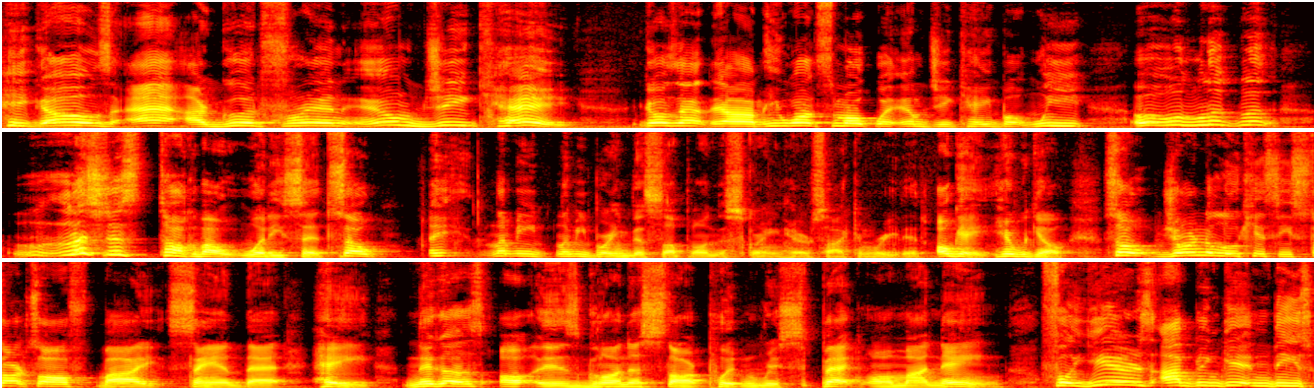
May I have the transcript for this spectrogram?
he goes at our good friend MGK. He goes at um, he wants smoke with MGK, but we uh, let, let, let's just talk about what he said. So let me let me bring this up on the screen here so I can read it. Okay, here we go. So Joyner Lucas, he starts off by saying that, hey, niggas uh, is gonna start putting respect on my name. For years, I've been getting these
